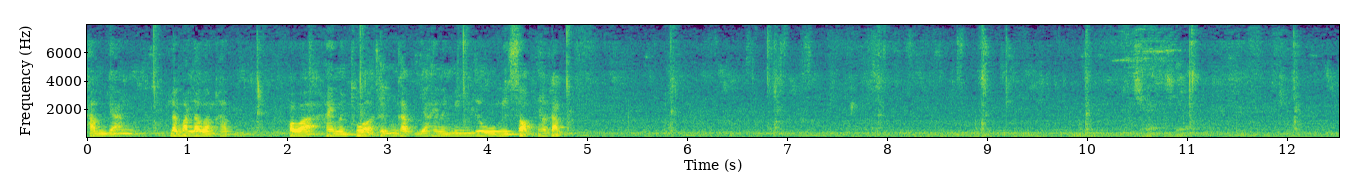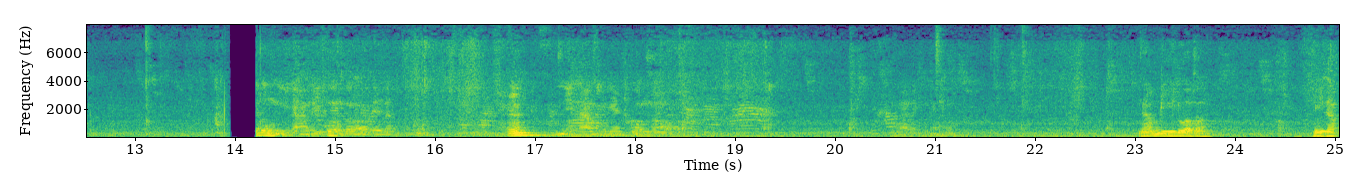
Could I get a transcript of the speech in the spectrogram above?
ทำอย่างระมัดระวังครับ เพราะว่าให้มันทั่วถึงครับ อย่าให้มันมีรูมีซอกนะครับ รงนี้น้ำไม่ท่วมตลอดเลยนะอืมนี่น้ำอย่างเงี้ยท่วมตลอดอะไรอย่างเงี้ยน้ำดีรั่วเปล่านี่ครับ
